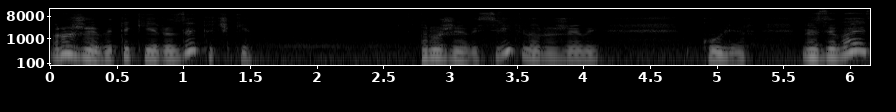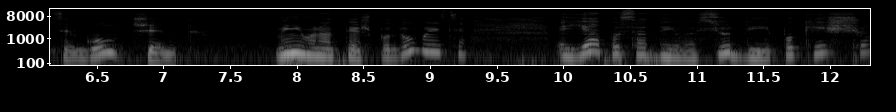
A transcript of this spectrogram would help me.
Рожеві такі розеточки. Рожевий, світло-рожевий колір. Називається Gold Chant. Мені вона теж подобається. Я посадила сюди поки що,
